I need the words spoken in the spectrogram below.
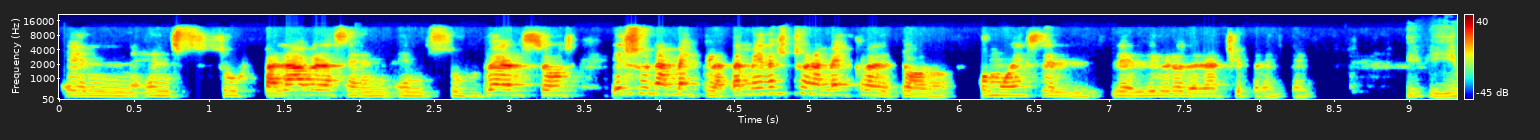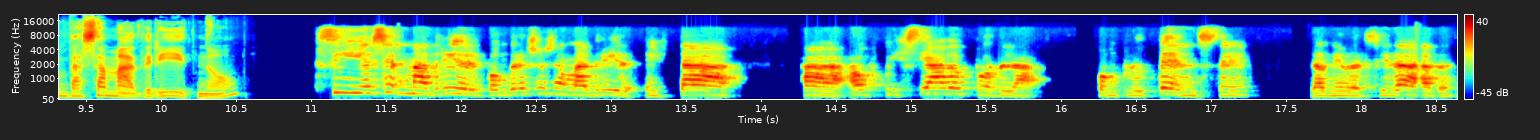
en, en sus palabras, en, en, sus versos. Es una mezcla, también es una mezcla de todo, como es el, el libro del archipreste. Qué bien, vas a Madrid, ¿no? Sí, es en Madrid, el Congreso es en Madrid, está ah, auspiciado por la Complutense, la Universidad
